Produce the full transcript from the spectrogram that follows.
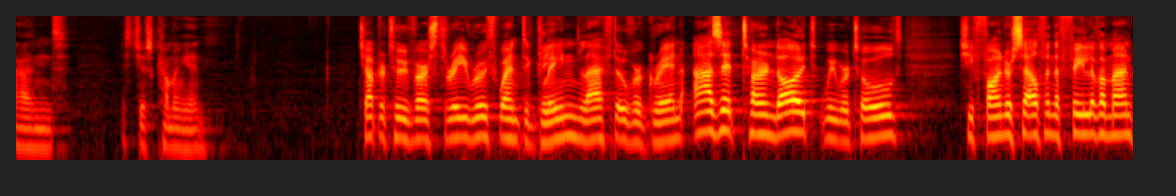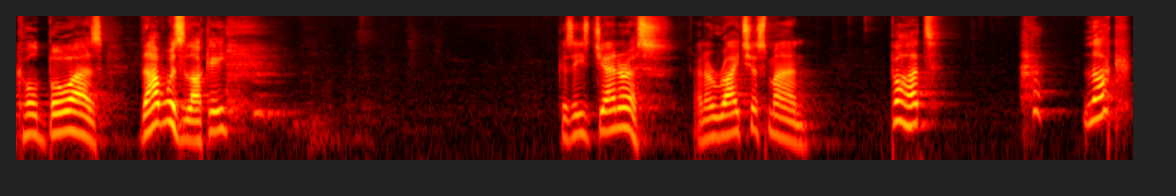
and it's just coming in. Chapter 2, verse 3 Ruth went to glean leftover grain. As it turned out, we were told, she found herself in the field of a man called Boaz. That was lucky. Because he's generous and a righteous man. But, luck,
